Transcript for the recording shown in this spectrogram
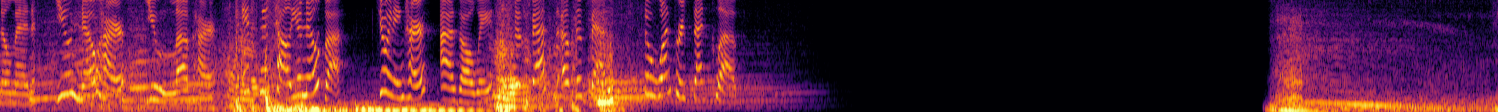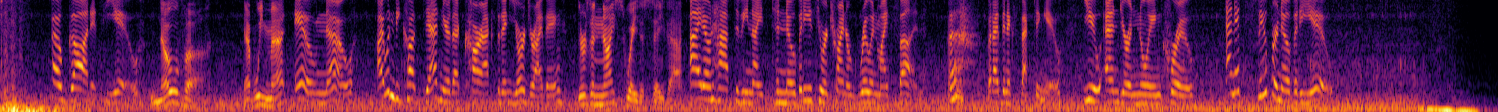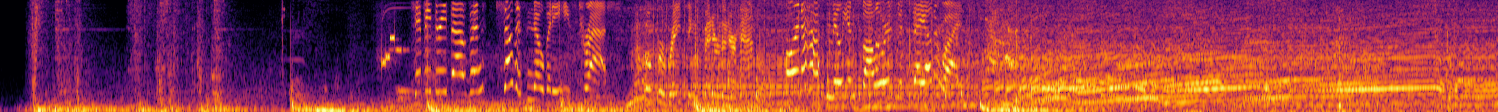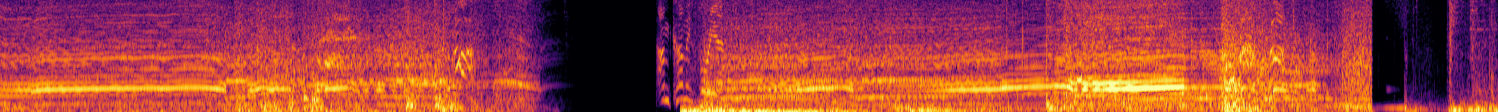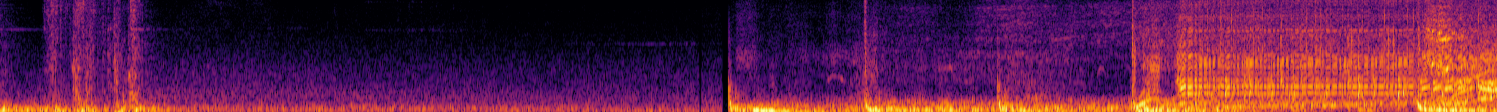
gentlemen, you know her, you love her. It's Natalia Nova. Joining her, as always, the best of the best, the 1% Club. Oh god, it's you. Nova. Have we met? Ew, no. I wouldn't be caught dead near that car accident you're driving. There's a nice way to say that. I don't have to be nice to nobodies who are trying to ruin my fun. Ugh, but I've been expecting you. You and your annoying crew. And it's supernova to you. Tippy 3000, show this nobody he's trash. I hope her racing's better than her handle. Four and a half million followers would say otherwise. I'm coming for you.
